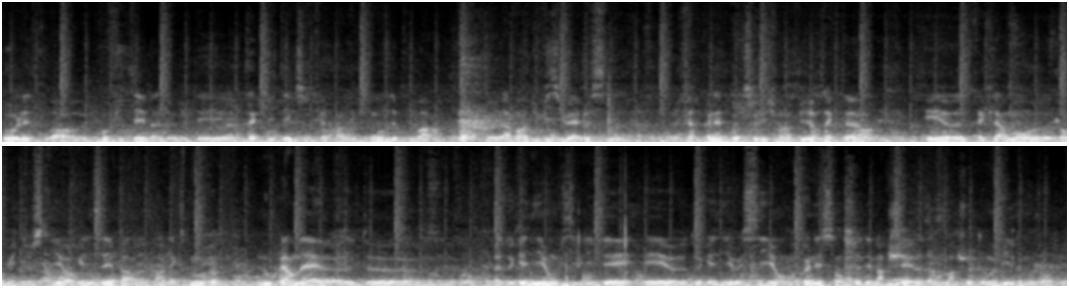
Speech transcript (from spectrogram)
pôle et de pouvoir profiter bah, des activités qui sont faites par Nextmove, de pouvoir avoir du visuel aussi, faire connaître notre solution à plusieurs acteurs. Et très clairement, aujourd'hui, tout ce qui est organisé par, par Nextmove nous permet de bah, de gagner en visibilité et euh, de gagner aussi en connaissance des marchés, notamment le marché automobile comme aujourd'hui.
